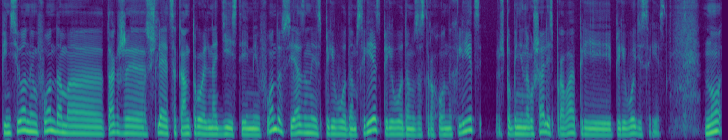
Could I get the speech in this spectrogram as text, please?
Пенсионным фондом э, также осуществляется контроль над действиями фондов, связанные с переводом средств, переводом застрахованных лиц, чтобы не нарушались права при переводе средств. Но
